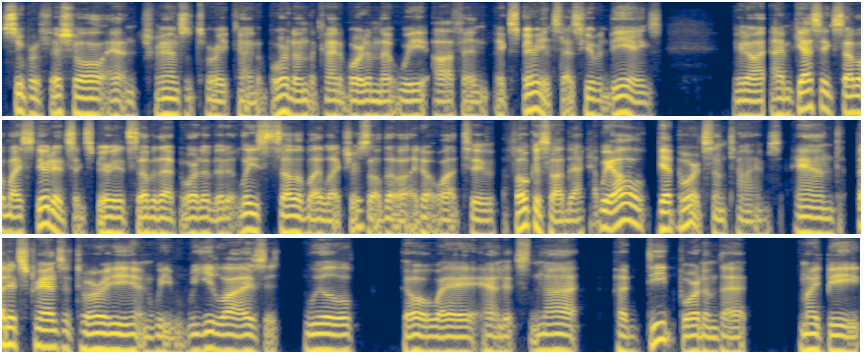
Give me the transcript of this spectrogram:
superficial and transitory kind of boredom, the kind of boredom that we often experience as human beings, you know, I'm guessing some of my students experience some of that boredom in at least some of my lectures, although I don't want to focus on that. We all get bored sometimes, and but it's transitory and we realize it will go away and it's not a deep boredom that might be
